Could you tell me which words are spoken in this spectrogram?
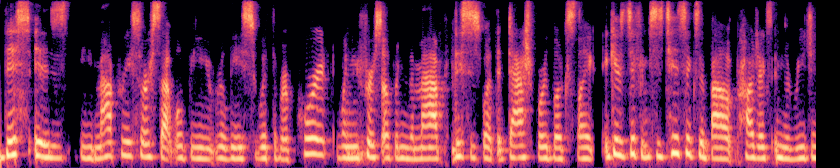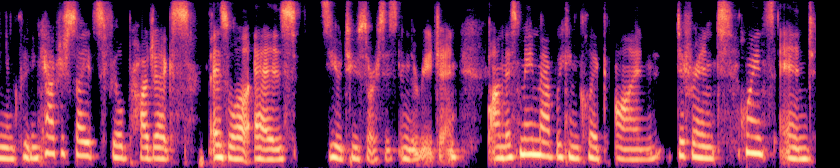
This is the map resource that will be released with the report. When you first open the map, this is what the dashboard looks like. It gives different statistics about projects in the region, including capture sites, field projects, as well as CO2 sources in the region. On this main map, we can click on different points and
